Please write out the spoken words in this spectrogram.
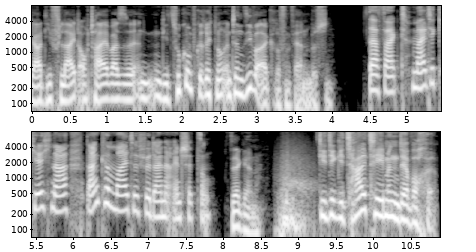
ja, die vielleicht auch teilweise in, in die Zukunft gerichtet noch intensiver ergriffen werden müssen. Das sagt Malte Kirchner. Danke, Malte, für deine Einschätzung. Sehr gerne. Die Digitalthemen der Woche.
